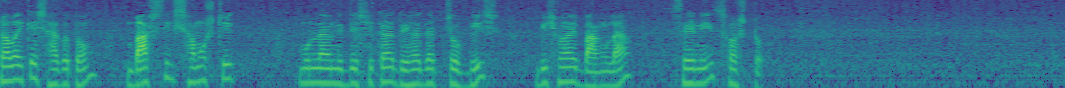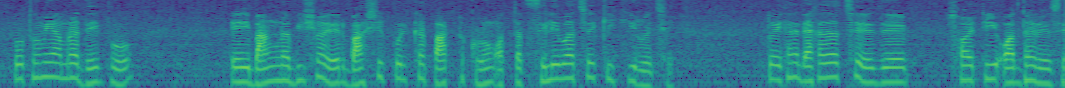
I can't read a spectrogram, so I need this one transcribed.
সবাইকে স্বাগতম। বার্ষিক সামষ্টিক মূল্যায়ন নির্দেশিকা দুই হাজার চব্বিশ, বিষয় বাংলা, শ্রেণি ষষ্ঠ। প্রথমে আমরা দেখব এই বাংলা বিষয়ের বার্ষিক পরীক্ষার পাঠ্যক্রম, অর্থাৎ সিলেবাসে কি কি রয়েছে। তো এখানে দেখা যাচ্ছে যে ছয়টি অধ্যায় রয়েছে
